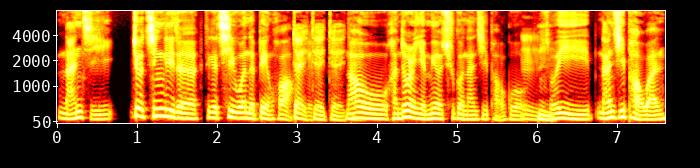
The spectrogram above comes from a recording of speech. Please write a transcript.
南极就经历了这个气温的变化，对对对，然后很多人也没有去过南极跑过，嗯、所以南极跑完，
